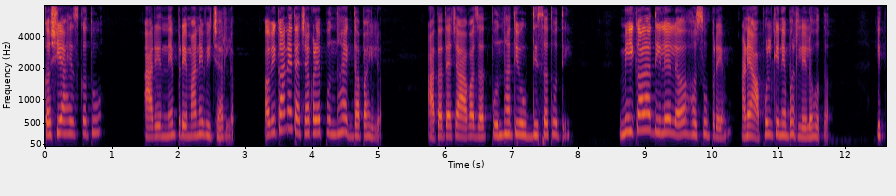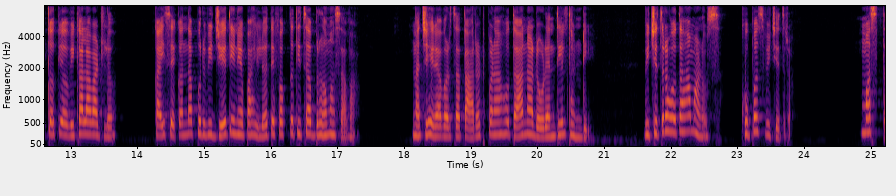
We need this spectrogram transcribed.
कशी आहेस का तू? आर्यनने प्रेमाने विचारलं. अविकाने त्याच्याकडे पुन्हा एकदा पाहिलं. आता त्याच्या आवाजात पुन्हा ती उब दिसत होती. मिहिकाला दिलेलं हसू प्रेम आणि आपुलकीने भरलेलं होतं. इतकं की अविकाला वाटलं काही सेकंदापूर्वी जे तिने पाहिलं ते फक्त तिचा भ्रम असावा. ना चेहऱ्यावरचा तारटपणा होता ना डोळ्यांतील थंडी. विचित्र होता हा माणूस. खूपच विचित्र. मस्त.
